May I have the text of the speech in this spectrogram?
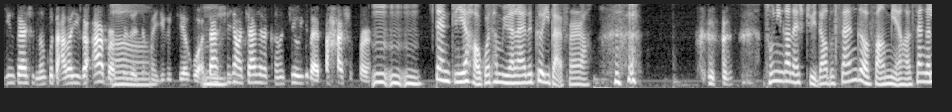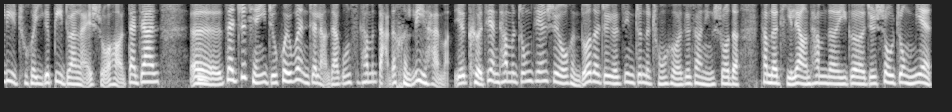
应该是能够达到一个二百分的这么一个结果，但实际上加起来可能只有一百八十分。嗯嗯嗯，但这也好过他们原来的各一百分啊。从您刚才举到的三个方面哈，三个利处和一个弊端来说哈，大家呃在之前一直会问这两家公司他们打得很厉害嘛，也可见他们中间是有很多的这个竞争的重合。就像您说的，他们的体量、他们的一个就受众面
